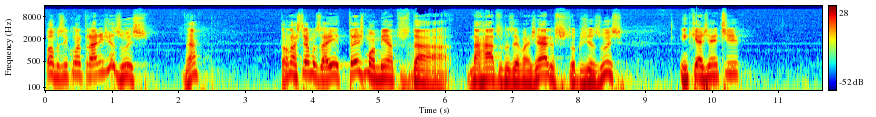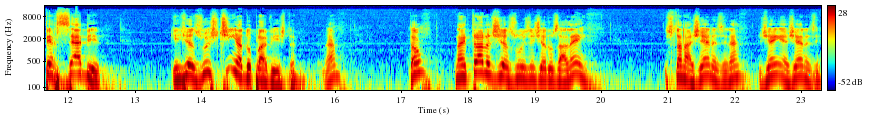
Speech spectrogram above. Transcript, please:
Vamos encontrar em Jesus, né? Então nós temos aí três momentos da, narrados nos evangelhos sobre Jesus em que a gente percebe que Jesus tinha dupla vista. Né? Então, na entrada de Jesus em Jerusalém, isso está na Gênese, né? Gênesis é Gênese,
